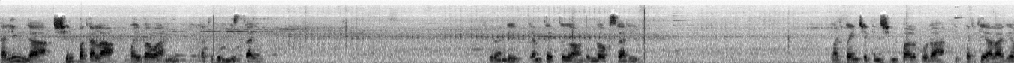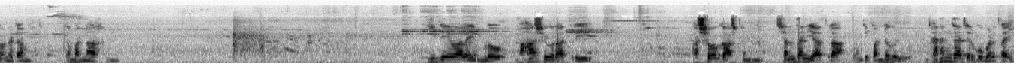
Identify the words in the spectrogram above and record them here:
కళింగ శిల్పకళ వైభవాన్ని ప్రతిబింబిస్తాయి. చూడండి ఎంత ఎత్తుగా ఉంటుందో ఒకసారి. వాటిపైన చెక్కిన శిల్పాలు కూడా ఇప్పటికీ అలాగే ఉండటం గమనార్హం. ఈ దేవాలయంలో మహాశివరాత్రి అశోకాష్టమి చందన్ యాత్ర వంటి పండుగలు ఘనంగా జరుపబడతాయి.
